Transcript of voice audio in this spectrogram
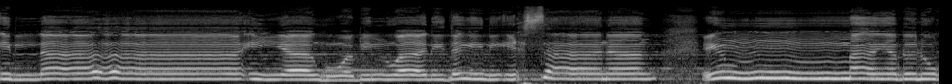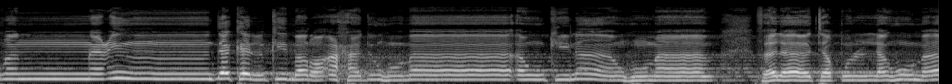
إلا إياه وبالوالدين إحسانا إما يبلغن عندك الكبر أحدهما أو كلاهما فلا تقل لهما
